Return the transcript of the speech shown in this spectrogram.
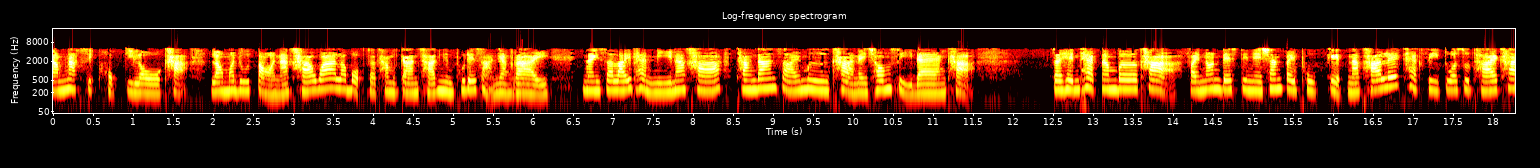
น้ำหนัก 16 กิโลค่ะ เรามาดูต่อนะคะว่าระบบจะทำการชาร์จเงินผู้โดยสารอย่างไร ในสไลด์แผ่นนี้นะคะ ทางด้านซ้ายมือค่ะ ในช่องสีแดงค่ะ จะเห็นแท็ก number ค่ะ final destination ไปภูเก็ตนะคะ เลขแท็ก 4 ตัวสุดท้ายค่ะ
